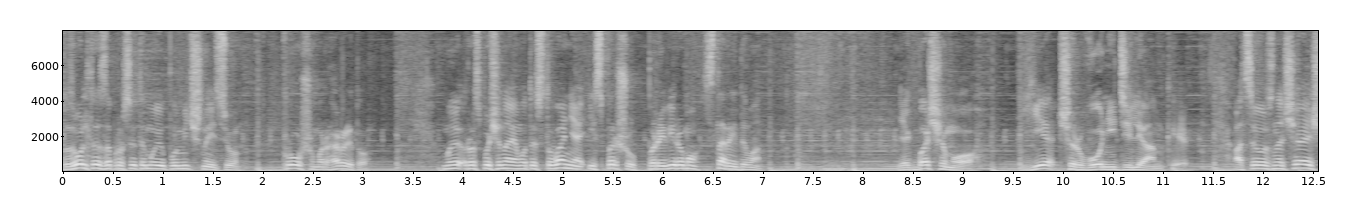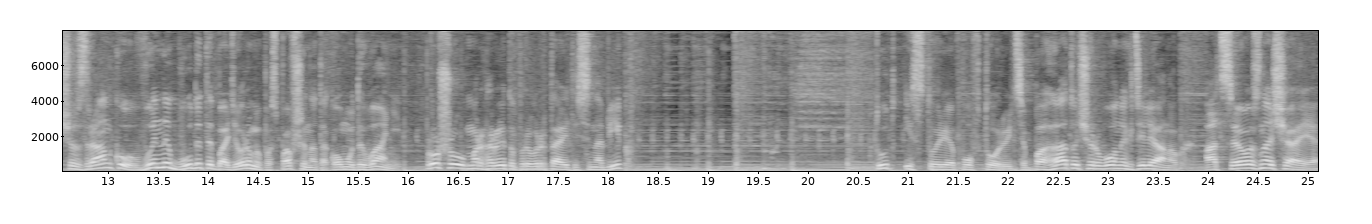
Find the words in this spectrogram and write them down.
Дозвольте запросити мою помічницю. Прошу, Маргарито. Ми розпочинаємо тестування і спершу перевіримо старий диван. Як бачимо, є червоні ділянки. А це означає, що зранку ви не будете бадьорими, поспавши на такому дивані. Прошу, Маргарито, привертайтеся на бік. Тут історія повторюється. Багато червоних ділянок. А це означає,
